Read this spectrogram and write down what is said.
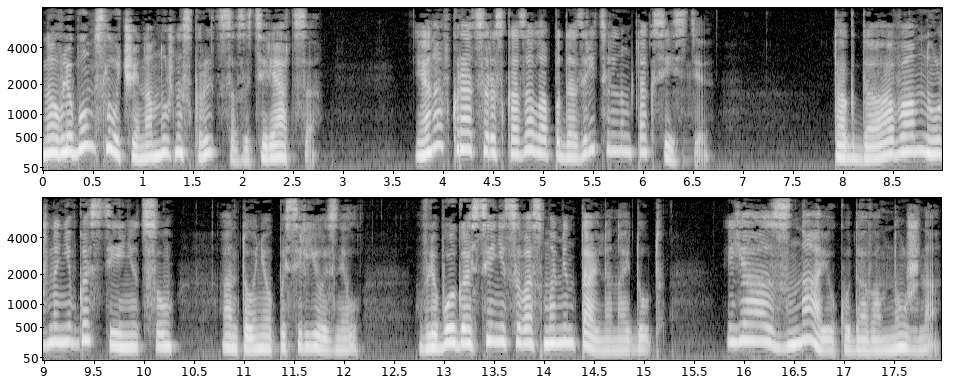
Но в любом случае нам нужно скрыться, затеряться». И она вкратце рассказала о подозрительном таксисте. «Тогда вам нужно не в гостиницу», Антонио посерьезнел. «В любой гостинице вас моментально найдут. Я знаю, куда вам нужно».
